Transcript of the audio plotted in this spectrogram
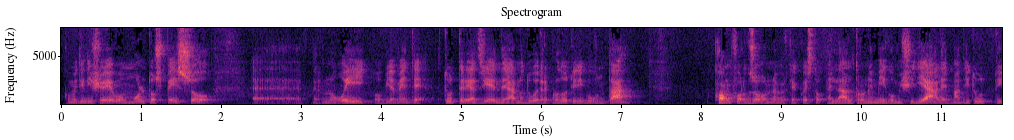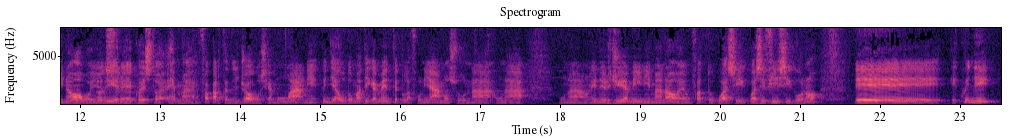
come ti dicevo, molto spesso eh, per noi ovviamente tutte le aziende hanno due o tre prodotti di punta, comfort zone, perché questo è l'altro nemico micidiale, ma di tutti, no? Voglio dire, questo è, fa parte del gioco, siamo umani e quindi automaticamente plafoniamo su una, una, una energia minima, no? È un fatto quasi, quasi fisico, no? E, e quindi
